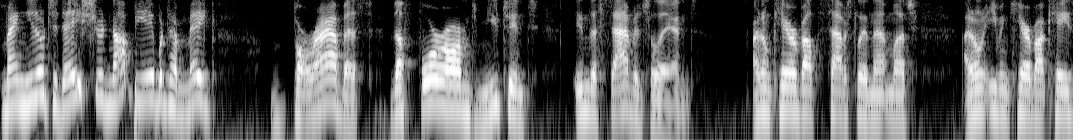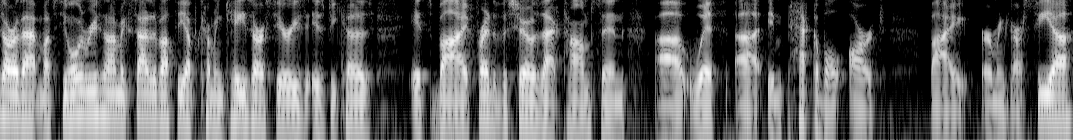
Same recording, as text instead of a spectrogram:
Magneto today should not be able to make Barabbas the four armed mutant in the Savage Land. I don't care about the Savage Land that much. I don't even care about Ka-Zar that much. The only reason I'm excited about the upcoming Ka-Zar series is because it's by friend of the show Zac Thompson uh, with uh, impeccable art by Germán García.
